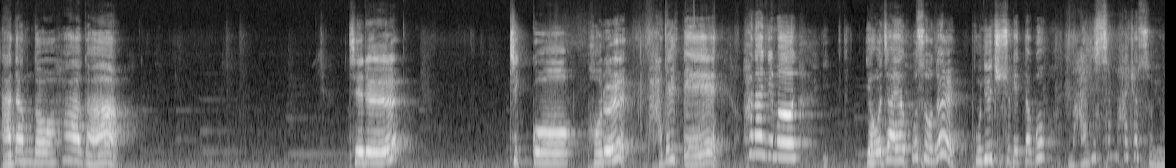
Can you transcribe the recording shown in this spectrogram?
아담과 하하가 죄를 짓고 벌을 받을 때 하나님은 여자의 후손을 보내주시겠다고 말씀하셨어요.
